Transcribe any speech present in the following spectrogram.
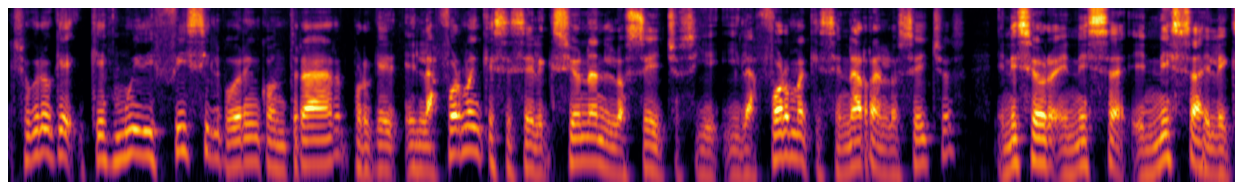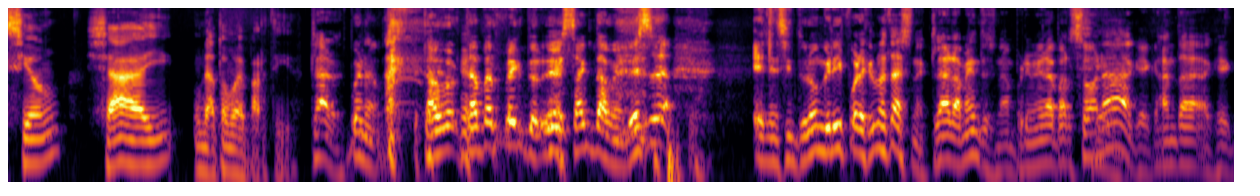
Yo creo que, que, es muy difícil poder encontrar, porque en la forma en que se seleccionan los hechos y, y la forma que se narran los hechos, en, ese, en, esa, en esa elección ya hay una toma de partido. Claro, bueno, está, está perfecto, exactamente. Esa, en el cinturón gris, por ejemplo, está, claramente es una primera persona que canta, que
